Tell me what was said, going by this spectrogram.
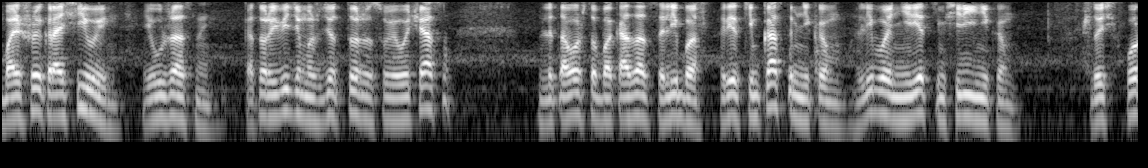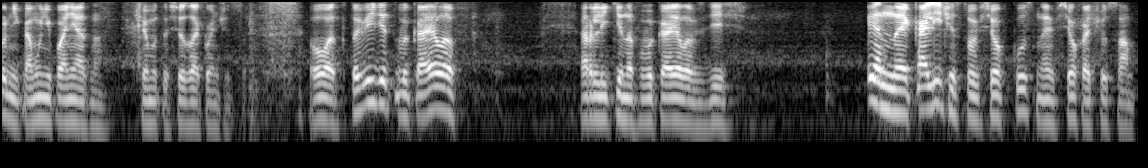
большой, красивый и ужасный который, видимо, ждет тоже своего часа для того, чтобы оказаться либо редким кастомником, либо нередким серийником. До сих пор никому не понятно, чем это все закончится. Вот, кто видит ВКЛов, Орликинов ВКЛов здесь энное количество, все вкусное, все хочу сам.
